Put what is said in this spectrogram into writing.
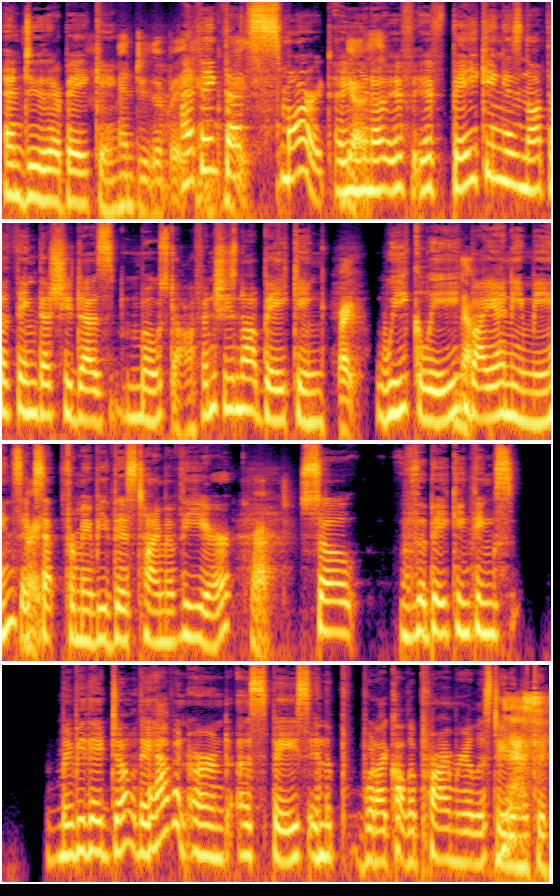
and do their baking. and do their baking. I think that's smart. And, You know, if, if baking is not the thing that she does most often, she's not baking Right. weekly No. by any means, Right. except for maybe this time of the year. correct. So the baking things, maybe they don't, they haven't earned a space in the, what I call the prime real estate Yes. in the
